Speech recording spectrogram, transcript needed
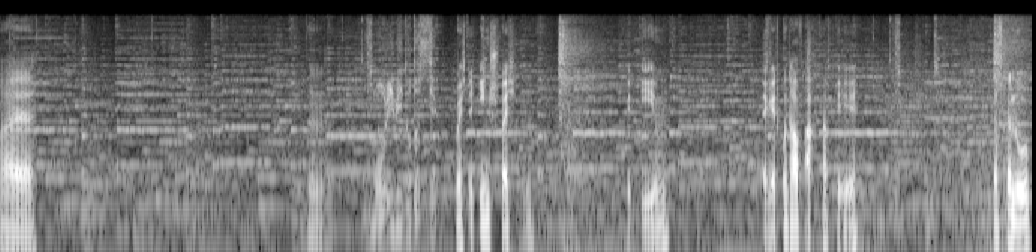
Weil hm. ich möchte ihn schwächen mit ihm. Er geht runter auf 8 HP. Das ist genug.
